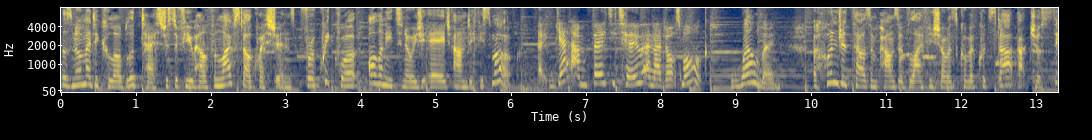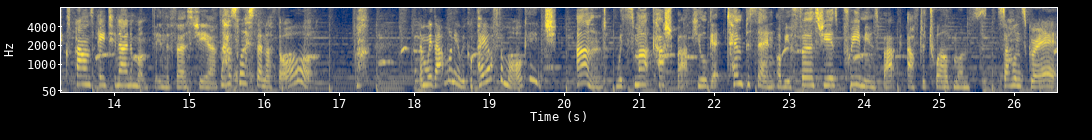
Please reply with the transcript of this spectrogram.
There's no medical or blood test, just a few health and lifestyle questions. For a quick quote, all I need to know is your age and if you smoke. Uh, yeah, I'm 32 and I don't smoke. Well then, £100,000 of life insurance cover could start at just £6.89 a month in the first year. That's less than I thought. and with that money, we could pay off the mortgage. And with Smart Cashback, you'll get 10% of your first year's premiums back after 12 months. Sounds great.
